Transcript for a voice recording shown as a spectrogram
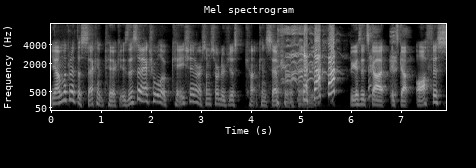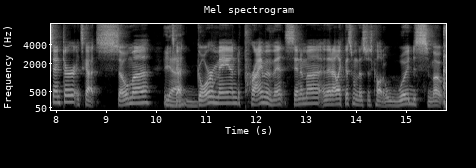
Yeah, I'm looking at the second pick. Is this an actual location or some sort of just con- conceptual thing? because it's got it's got office center, it's got Soma, it's got Gourmand Prime Event Cinema, and then I like this one that's just called Wood Smoke.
